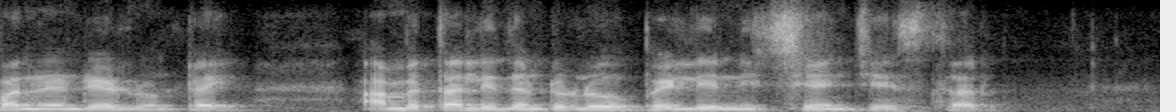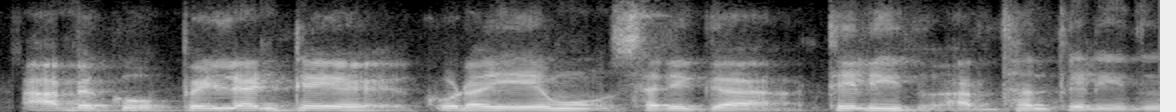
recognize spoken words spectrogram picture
పన్నెండేళ్ళు ఉంటాయి. ఆమె తల్లిదండ్రులు పెళ్ళి నిశ్చయం చేస్తారు. ఆమెకు పెళ్ళి అంటే కూడా ఏమో సరిగ్గా తెలియదు అర్థం తెలియదు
